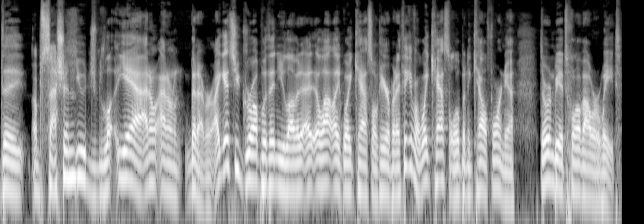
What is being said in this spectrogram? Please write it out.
the obsession. Huge. Lo- yeah, I don't. I don't. Whatever. I guess you grew up with it and you love it a lot like White Castle here. But I think if a White Castle opened in California, there wouldn't be a twelve hour wait.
